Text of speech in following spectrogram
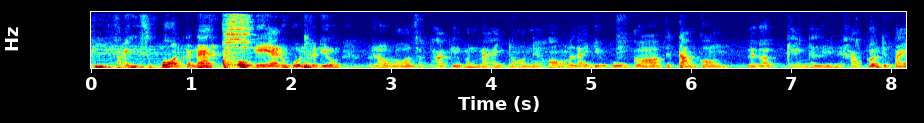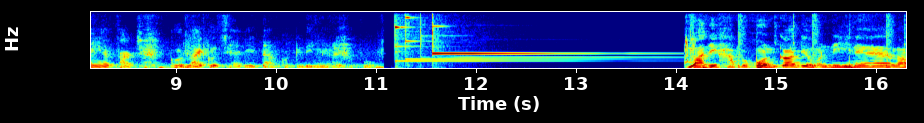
Free Fire e-sport กันนะโอเคนะทุกคนก็เดี๋ยว เรารอสักพักเดี๋ยวมันมานอนในห้องเมื่อไหร่เดี๋ยวผมก็จะตั้งกล้องแล้วก็แข่งกันเลยนะครับก่อนจะไปไงฝากกดไลค์กดแชร์กดติดตามกดกระดิ่งด้วยนะครับผม สวัสดีครับทุกคนก็เดี๋ยววันนี้นะเรา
